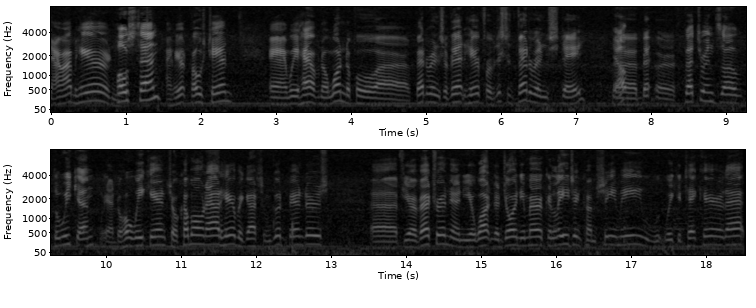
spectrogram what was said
Now I'm here. Post ten. I'm here at Post 10, and we have a wonderful uh, veterans event here for this is Veterans Day. Yep. Uh, be- uh, Veterans of the weekend. we had the whole weekend, so come on out here. We got some good vendors. Uh, if you're a veteran and you're wanting to join the American Legion, come see me. We can take care of that.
